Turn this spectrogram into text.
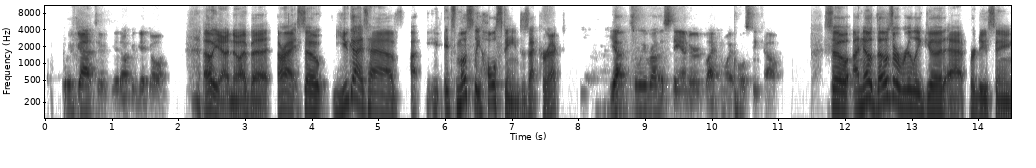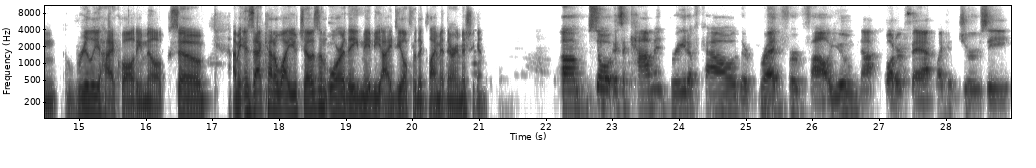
we've got to get up and get going. Oh yeah, no, I bet. All right, so you guys have uh, it's mostly Holsteins, is that correct? Yep. So we run the standard black and white Holstein cow. So I know those are really good at producing really high quality milk. So I mean, is that kind of why you chose them, or are they maybe ideal for the climate there in Michigan? Um, so it's a common breed of cow. They're bred for volume, not butter fat, like a Jersey.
